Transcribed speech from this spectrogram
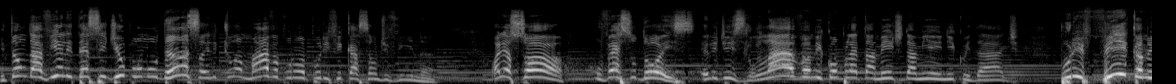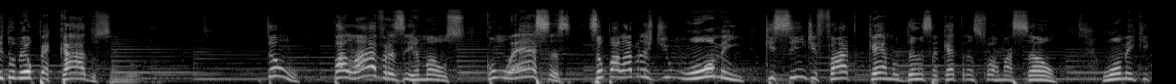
Então Davi ele decidiu por mudança, ele clamava por uma purificação divina. Olha só o verso 2, ele diz: Lava-me completamente da minha iniquidade, purifica-me do meu pecado, Senhor. Então, palavras, irmãos, como essas, são palavras de um homem que sim, de fato, quer mudança, quer transformação. Um homem que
